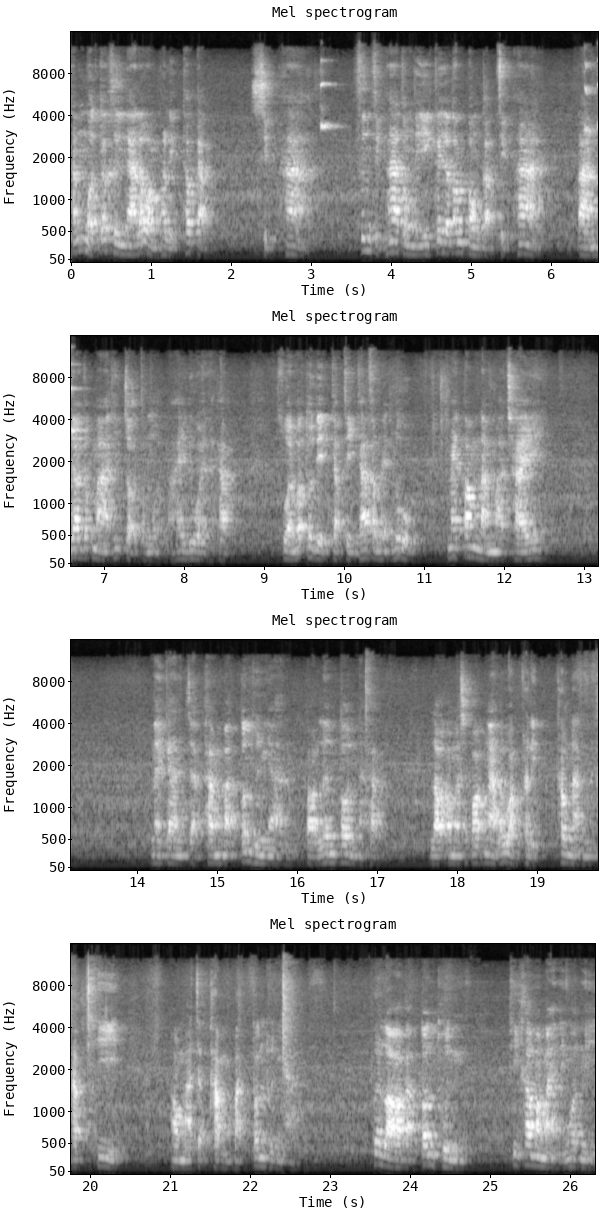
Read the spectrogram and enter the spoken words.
ทั้งหมดก็คืองานระหว่างผลิตเท่ากับ 15 ซึ่ง 15 ตรงนี้ก็จะต้องตรงกับ 15 ตามยอดยกมาที่โจทย์กำหนดมาให้ด้วยนะครับ ส่วนวัตถุดิบกับสินค้าสำเร็จรูปไม่ต้องนำมาใช้ ในการจัดทำบัตรต้นทุนงานตอนเริ่มต้นนะครับ เราเอามาเฉพาะงานระหว่างผลิตเท่านั้นนะครับที่เอามาจัดทำบัตรต้นทุนงาน เพื่อรอกับต้นทุนที่เข้ามาใหม่ในงวดนี้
